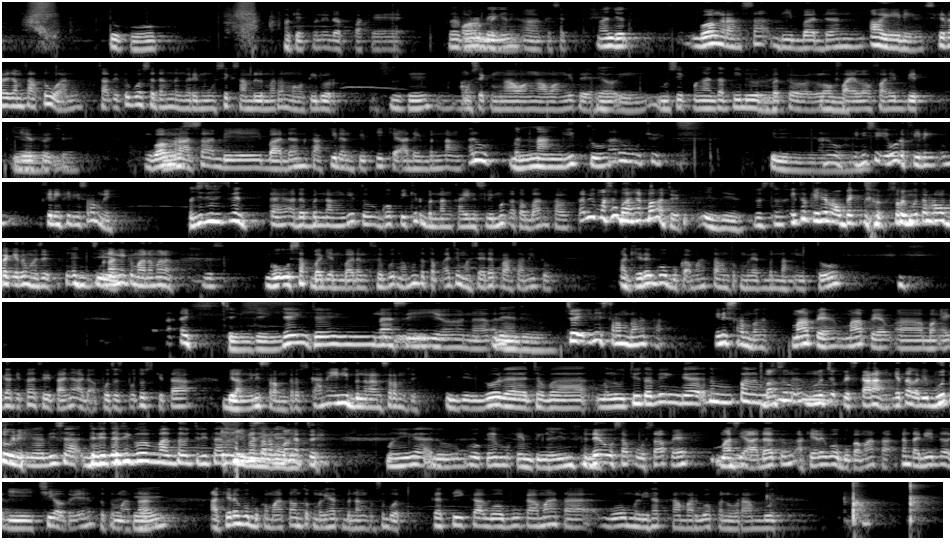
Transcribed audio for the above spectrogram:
Cukup. oke ini udah pakai power bank. Ah, oke sip Lanjut. gue ngerasa di badan oh gini sekitar jam satuan saat itu gue sedang dengerin musik sambil merem mau tidur Oke. musik mengawang-awang gitu ya Yoi. Musik pengantar tidur. betul lo-fi lo-fi beat Iya, gitu cuy gue merasa di badan kaki dan pipi kayak ada yang benang. Aduh. Benang gitu. aduh cuy. Aduh ini sih ya udah feeling feeling feeling serem nih. Lanjut, lanjut, Ben. kayak ada benang gitu gue pikir benang kain selimut atau bantal. Tapi masa banyak banget cuy? Anjir. Terus, terus. itu kayaknya robek tuh. Selimutnya robek itu masih Anjir. benangnya ke mana-mana. Terus. gue usap bagian badan tersebut namun tetap aja masih ada perasaan itu. Akhirnya gue buka mata untuk melihat benang itu Eh, Jeng, jeng, jeng, jeng. nasional. Aduh, Aduh. cuy ini serem banget pak. Ini serem banget. Maaf ya maaf ya eh, bang Ega kita ceritanya agak putus-putus. Kita bilang ini serem terus. Karena ini beneran serem sih Anjir, gue udah coba melucu tapi nggak nempan sama bang Sul melucu please. Sekarang kita lagi butuh ini. Nggak bisa. Dari tadi gue mantau cerita lu ini serem banget cuy. Bang Ega, aduh, gue kayak mau camping aja nih. dia usap-usap ya. Masih ada tuh. Akhirnya gue buka mata. Kan tadi dia lagi chill tuh ya tutup mata akhirnya gue buka mata untuk melihat benang tersebut ketika gue buka mata gue melihat kamar gue penuh rambut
